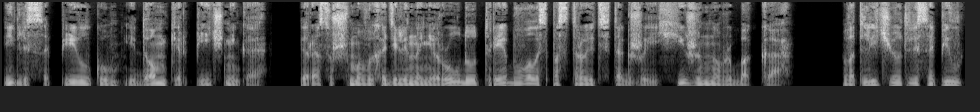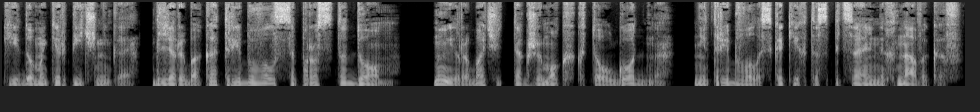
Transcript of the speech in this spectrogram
И лесопилку, и дом кирпичника. И раз уж мы выходили на Неруду, требовалось построить также и хижину рыбака. В отличие от лесопилки и дома кирпичника, для рыбака требовался просто дом, ну и рыбачить также мог кто угодно. Не требовалось каких-то специальных навыков.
